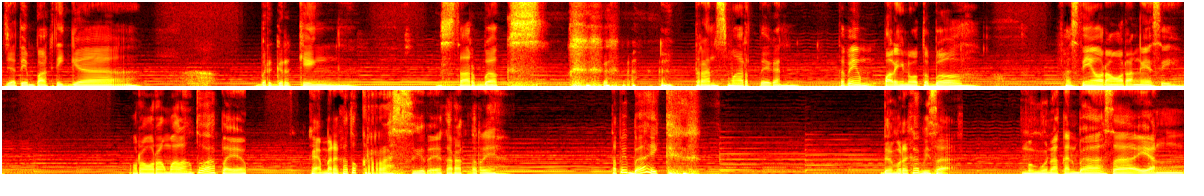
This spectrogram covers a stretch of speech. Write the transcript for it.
Jatim Park 3, Burger King, Starbucks, Transmart ya kan. Tapi yang paling notable pastinya orang-orangnya sih. Orang-orang Malang tuh apa ya? Kayak mereka tuh keras gitu ya karakternya. Tapi baik. dan mereka bisa menggunakan bahasa yang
